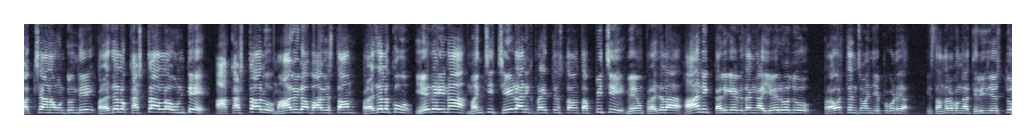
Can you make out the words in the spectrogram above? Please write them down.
పక్షాన ఉంటుంది. ప్రజలు కష్టాల్లో ఉంటే ఆ కష్టాలు మావిగా భావిస్తాం. ప్రజలకు ఏదైనా మంచి చేయడానికి ప్రయత్నిస్తాం. తప్పించి మేము ప్రజల హాని కలిగే విధంగా ఏ రోజు ప్రవర్తించమని చెప్పి కూడా ఈ సందర్భంగా తెలియజేస్తూ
